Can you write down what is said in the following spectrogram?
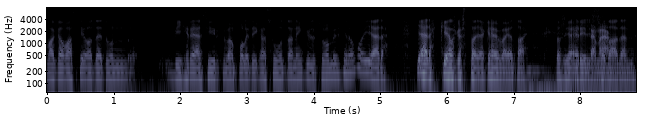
vakavasti otetun vihreän siirtymän politiikan suuntaan, niin kyllä Suomi siinä voi jäädä, jäädä kelkasta ja käymään jotain tosiaan erillissotaa tänne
